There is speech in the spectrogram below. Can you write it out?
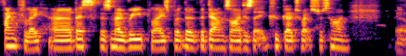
thankfully uh, there's there's no replays, but the, the downside is that it could go to extra time. Yeah,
